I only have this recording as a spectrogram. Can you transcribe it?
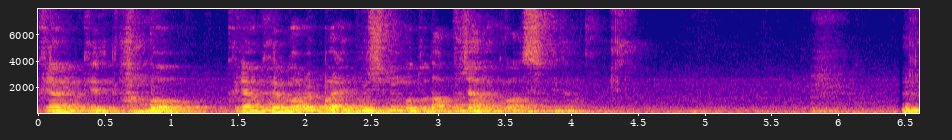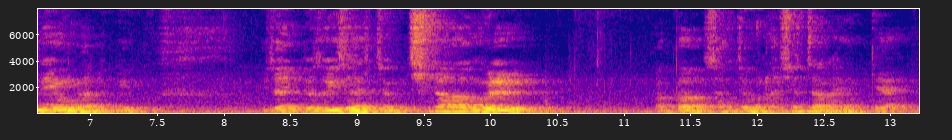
그냥 이렇게 한번 그냥 결과를 빨리 보시는 것도 나쁘지 않을 것 같습니다. 그런 내용이 아니고요. 이사님께서 의사일정 7항을 아까 상정을 하셨잖아요. 예.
